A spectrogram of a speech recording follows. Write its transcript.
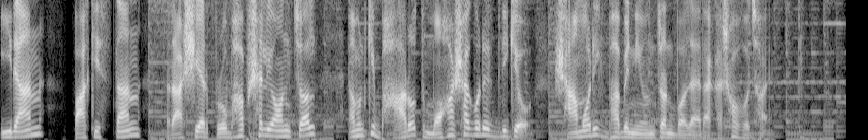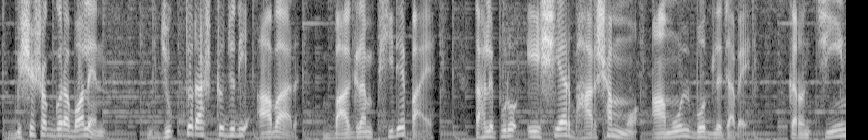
ইরান, পাকিস্তান, রাশিয়ার প্রভাবশালী অঞ্চল, এমনকি ভারত মহাসাগরের দিকেও সামরিকভাবে নিয়ন্ত্রণ বজায় রাখা সহজ হয়। বিশেষজ্ঞরা বলেন, যুক্তরাষ্ট্র যদি আবার বাগরাম ফিরে পায়, তাহলে পুরো এশিয়ার ভারসাম্য আমূল বদলে যাবে, কারণ চীন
